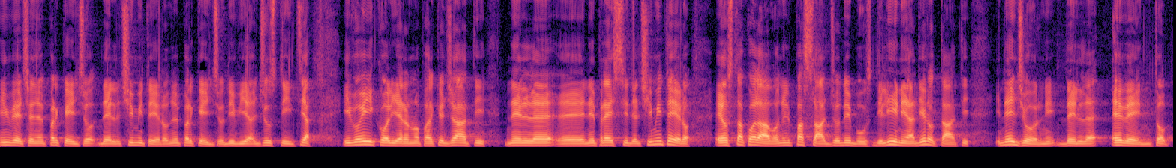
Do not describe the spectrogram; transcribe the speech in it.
invece nel parcheggio del cimitero, nel parcheggio di via Giustizia. I veicoli erano parcheggiati nel, eh, nei pressi del cimitero e ostacolavano il passaggio dei bus di linea dirottati nei giorni dell'evento.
